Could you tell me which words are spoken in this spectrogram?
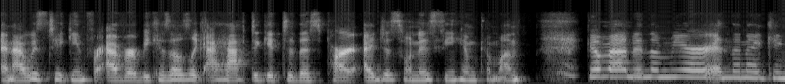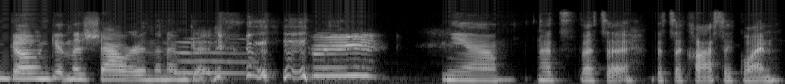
and I was taking forever because I was like I have to get to this part. I just want to see him come on come out in the mirror and then I can go and get in the shower and then I'm good. Right. yeah, that's that's a that's a classic one.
